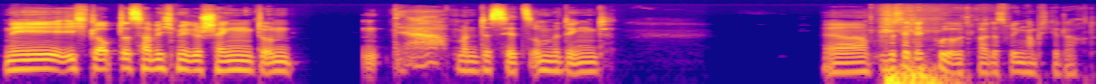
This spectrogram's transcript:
Nee, ich glaube, das habe ich mir geschenkt und ja, ob man das jetzt unbedingt. Ja. Du bist ja Deadpool-Ultra, deswegen habe ich gedacht.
